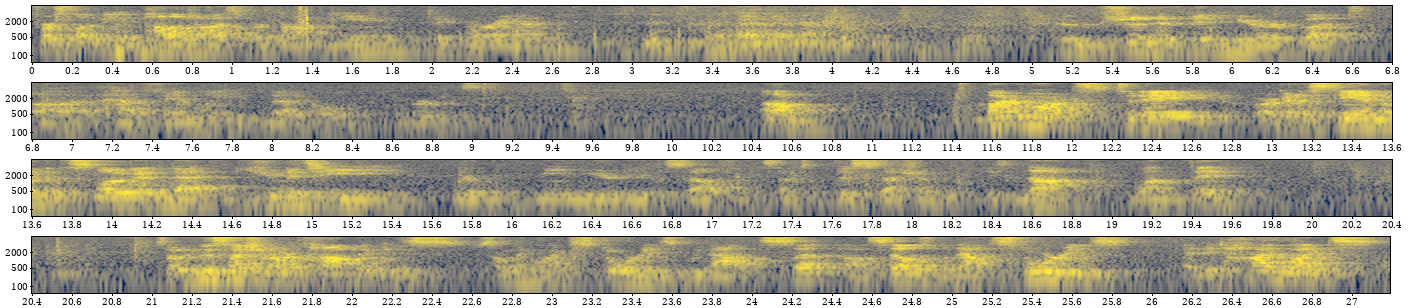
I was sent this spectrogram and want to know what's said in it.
First, let me apologize for not being Dick Moran, who should have been here but uh, had a family medical emergency. Um, my remarks today are going to stand under the slogan that unity, where we mean unity of the self in the sense of this session, is not one thing. So in this session, our topic is something like stories without se uh, selves without stories, and it highlights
